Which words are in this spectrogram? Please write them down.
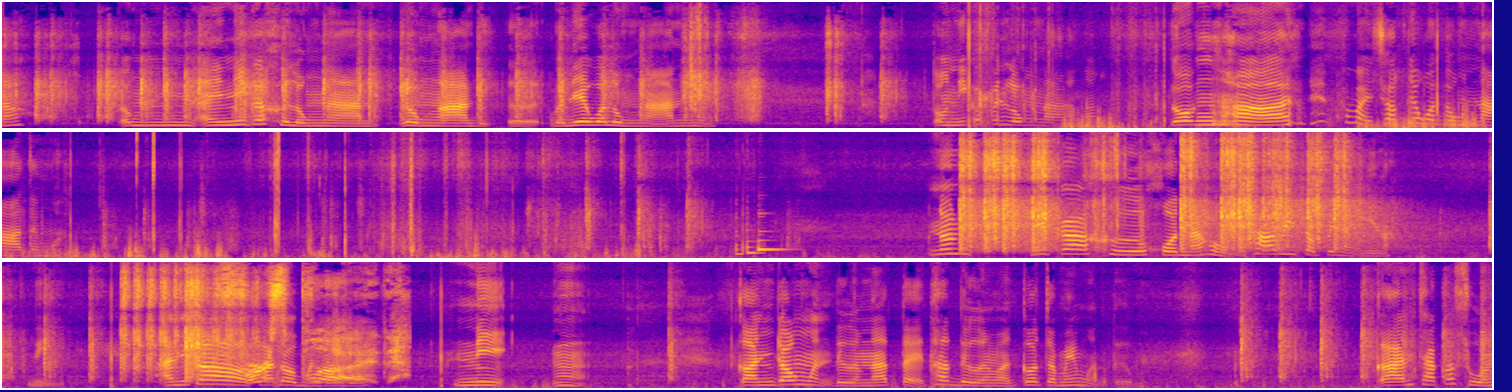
นะ ตรงไอ้นี่ก็คือโรงงานโรงงานดิเออไปเรียกว่าโรงงานนี่ไงตรงนี้ก็เป็นโรงงานนะโรงงานทำไมชอบเรียกว่าโรงงานจังวะนั่นนี่ก็คือคนนะของถ้าวิจะเป็นอย่างนี้นะนี่ อันนี้ก็กระโดดเหมือนเดิมเลย blood. นี่อืม การย่องเหมือนเดิมนะ แต่ถ้าเดินมันก็จะไม่เหมือนเดิม การชักกระสุน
